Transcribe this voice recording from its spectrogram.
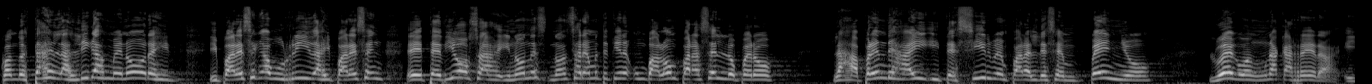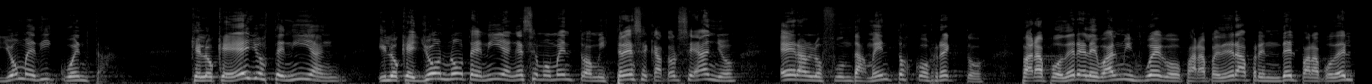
cuando estás en las ligas menores y, parecen aburridas y parecen eh, tediosas y no, no necesariamente tienes un balón para hacerlo, pero las aprendes ahí y te sirven para el desempeño luego en una carrera. Y yo me di cuenta que lo que ellos tenían y lo que yo no tenía en ese momento a mis 13, 14 años eran los fundamentos correctos para poder elevar mi juego, para poder aprender, para poder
